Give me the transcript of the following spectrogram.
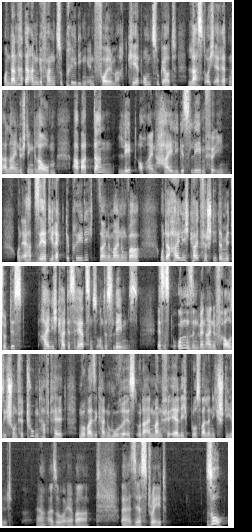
Und dann hat er angefangen zu predigen in Vollmacht. Kehrt um zu Gott, lasst euch erretten allein durch den Glauben, aber dann lebt auch ein heiliges Leben für ihn. Und er hat sehr direkt gepredigt. Seine Meinung war, unter Heiligkeit versteht der Methodist Heiligkeit des Herzens und des Lebens. Es ist Unsinn, wenn eine Frau sich schon für tugendhaft hält, nur weil sie keine Hure ist, oder ein Mann für ehrlich, bloß weil er nicht stiehlt. Ja, also er war äh, sehr straight. So.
